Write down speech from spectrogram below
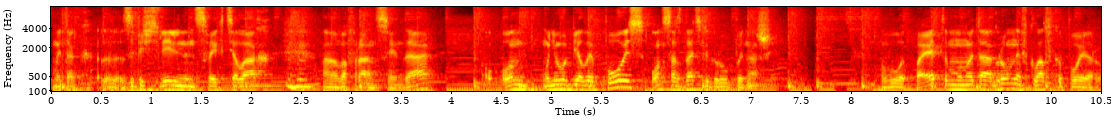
мы так э, запечатлели на своих телах э, во Франции, да. Он, у него белый пояс, он создатель группы нашей. Вот, поэтому ну, это огромный вклад в капуэру.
